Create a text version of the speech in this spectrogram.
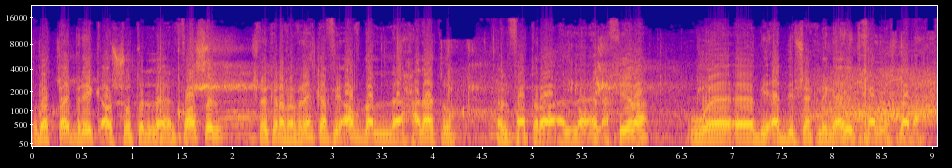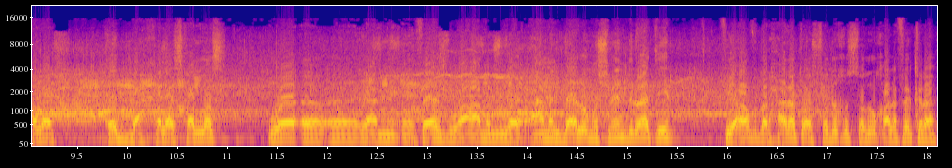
وده ال tie-break أو الشوط ال- الفاصل. فكره فافرينكا في أفضل حالاته الفترة ال- الأخيرة وبيأدي بشكل جيد. خلص ذبح خلاص اذبح خلاص خلص. ويعني فاز وعامل عامل بقاله موسمين دلوقتي في أفضل حالاته الصديق الصدوق على فكرة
